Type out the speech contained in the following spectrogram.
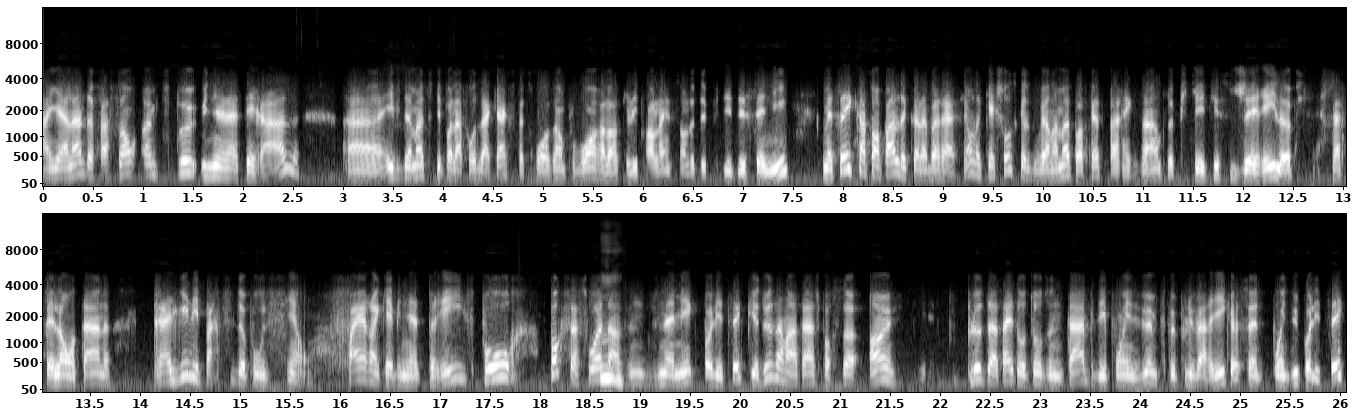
en y allant de façon un petit peu unilatérale. Euh, évidemment, tout n'est pas la faute de la CAQ, ça fait trois ans au pouvoir alors que les problèmes sont là depuis des décennies. Mais tu sais, quand on parle de collaboration, là, quelque chose que le gouvernement n'a pas fait, par exemple, puis qui a été suggéré, là, ça fait longtemps, là, rallier les partis d'opposition, faire un cabinet de prise pour pas que ça soit dans hmm. une dynamique politique. Puis il y a deux avantages pour ça. Un, plus de tête autour d'une table et des points de vue un petit peu plus variés que ce point de vue politique.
